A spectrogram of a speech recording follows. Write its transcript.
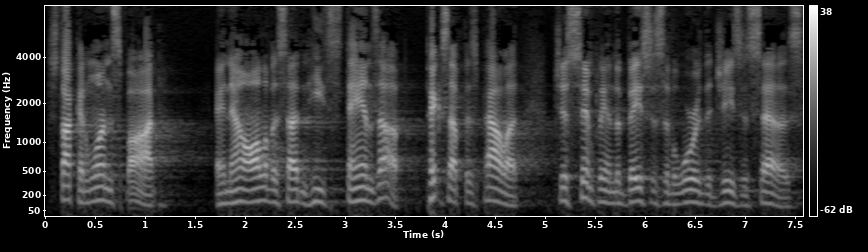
stuck in one spot, and now all of a sudden he stands up, picks up his pallet, just simply on the basis of a word that Jesus says.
